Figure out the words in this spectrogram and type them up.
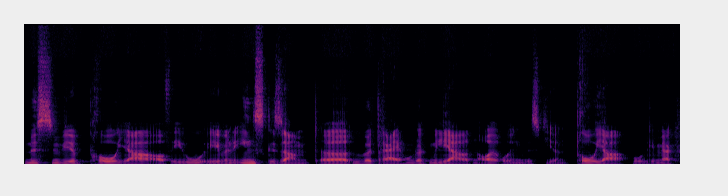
müssen wir pro Jahr auf EU-Ebene insgesamt äh, über 300 Milliarden Euro investieren. Pro Jahr, wohlgemerkt.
